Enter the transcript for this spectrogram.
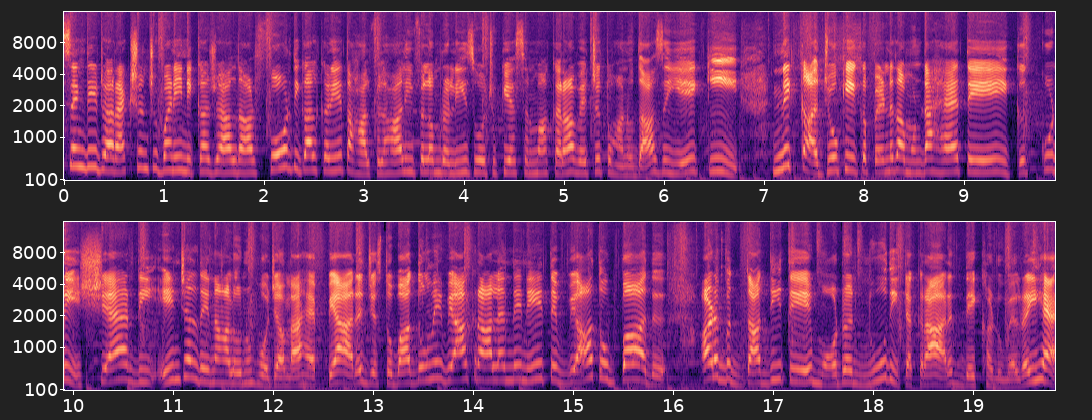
ਸਿੰਘ ਦੀ ਡਾਇਰੈਕਸ਼ਨ 'ਚ ਬਣੀ ਨਿੱਕਾ ਜੈਲਦਾਰ 4 ਦੀ ਗੱਲ ਕਰੀਏ ਤਾਂ ਹਾਲ ਫਿਲਹਾਲ ਹੀ ਫਿਲਮ ਰਿਲੀਜ਼ ਹੋ ਚੁੱਕੀ ਹੈ ਸਿਨੇਮਾ ਘਰਾਂ ਵਿੱਚ। ਤੁਹਾਨੂੰ ਦੱਸ ਦਈਏ ਕਿ ਨਿੱਕਾ ਜੋ ਕਿ ਇੱਕ ਪਿੰਡ ਦਾ ਮੁੰਡਾ ਹੈ ਤੇ ਇੱਕ ਕੁੜੀ ਸ਼ਹਿਰ ਦੀ ਐਂਜਲ ਦੇ ਨਾਲ ਉਹਨੂੰ ਹੋ ਜਾਂਦਾ ਹੈ ਪਿਆਰ, ਜਿਸ ਤੋਂ ਬਾਅਦ ਦੋਵੇਂ ਵਿਆਹ ਕਰਾ ਲੈਂਦੇ ਨੇ ਤੇ ਵਿਆਹ ਤੋਂ ਬਾਅਦ ਅੜਬ ਦਾਦੀ ਤੇ ਮਾਡਰਨ ਨੂੰ ਦੀ ਟਕਰਾਰ ਦੇਖਣ ਨੂੰ ਮਿਲ ਰਹੀ ਹੈ।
